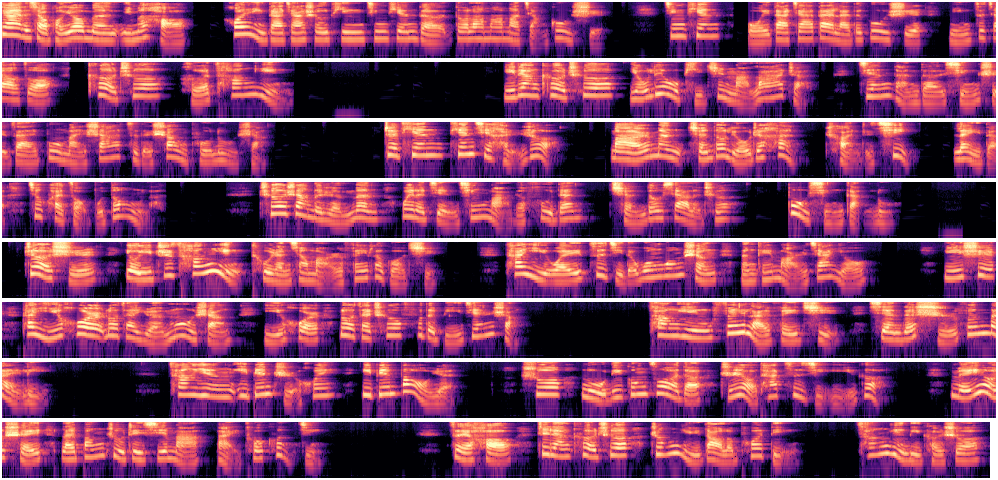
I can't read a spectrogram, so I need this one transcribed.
亲爱的小朋友们，你们好！欢迎大家收听今天的多拉妈妈讲故事。今天我为大家带来的故事名字叫做《客车和苍蝇》。一辆客车由六匹骏马拉着，艰难地行驶在布满沙子的上坡路上。这天天气很热，马儿们全都流着汗，喘着气，累得就快走不动了。车上的人们为了减轻马的负担，全都下了车，步行赶路。这时，有一只苍蝇突然向马儿飞了过去，它以为自己的嗡嗡声能给马儿加油。于是，它一会儿落在原木上，一会儿落在车夫的鼻尖上。苍蝇飞来飞去，显得十分卖力。苍蝇一边指挥，一边抱怨，说：“努力工作的只有他自己一个，没有谁来帮助这些马摆脱困境。”最后，这辆客车终于到了坡顶。苍蝇立刻说：“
